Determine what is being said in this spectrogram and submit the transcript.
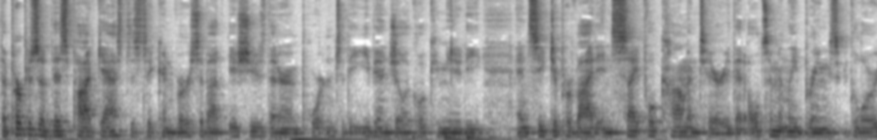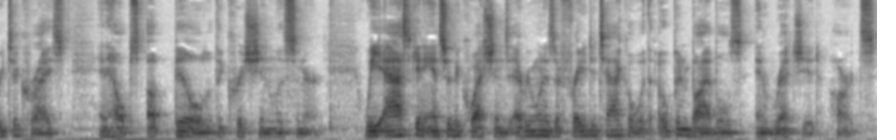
The purpose of this podcast is to converse about issues that are important to the evangelical community and seek to provide insightful commentary that ultimately brings glory to Christ and helps upbuild the Christian listener. We ask and answer the questions everyone is afraid to tackle with open Bibles and wretched hearts.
